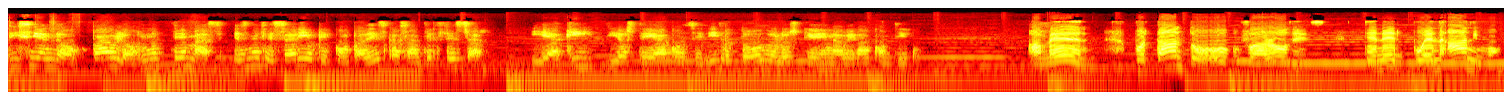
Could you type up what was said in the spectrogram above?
Diciendo, Pablo, no temas, es necesario que compadezcas ante el César, y aquí Dios te ha concedido todos los que navegan contigo. Amén. Por tanto, oh varones, tened buen ánimo,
